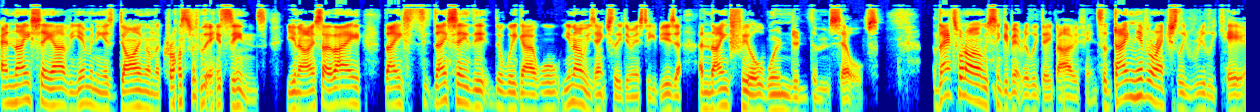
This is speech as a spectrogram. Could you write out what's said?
And they see Avi Yemeni as dying on the cross for their sins, you know. So they they they see that the, we go, well, you know, he's actually a domestic abuser, and they feel wounded themselves. That's what I always think about really deep Avi fans. So they never actually really care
